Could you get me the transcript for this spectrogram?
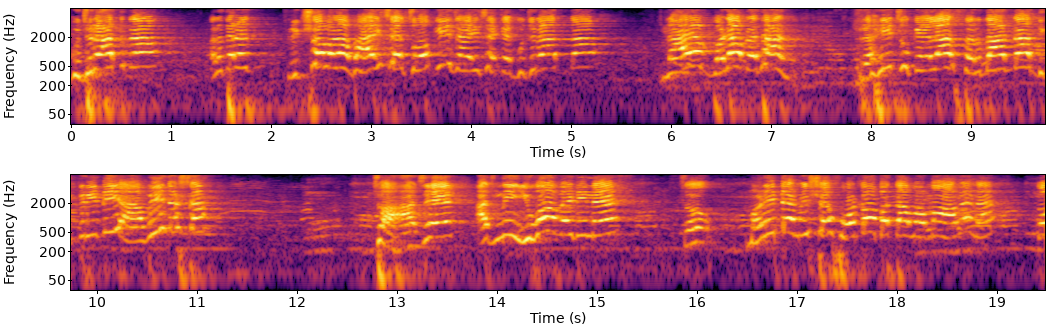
ગુજરાતના, અને ત્યારે રિક્ષાવાળા ભાઈ છે, ચોકી જાય છે કે ગુજરાતના નાયબ વડાપ્રધાન રહી ચૂકેલા સરદારના દીકરીની આવી દશા? જો આજે આજની યુવા પેઢીને જો મણિબેન વિશે ફોટો બતાવવામાં આવે ને, તો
